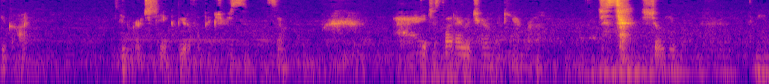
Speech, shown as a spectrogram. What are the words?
you got in order to take beautiful pictures. So I just thought I would turn on the camera just to show you. I mean,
